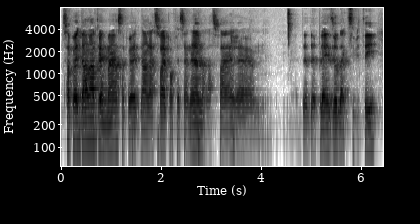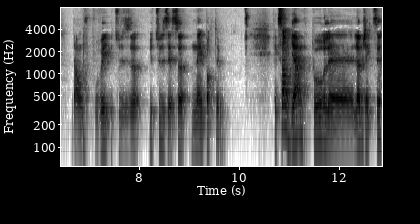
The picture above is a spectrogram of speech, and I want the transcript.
ça peut être dans l'entraînement, ça peut être dans la sphère professionnelle, dans la sphère de, plaisir, d'activité. Donc, vous pouvez utiliser, ça n'importe où. Fait que ça, on regarde pour l'objectif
